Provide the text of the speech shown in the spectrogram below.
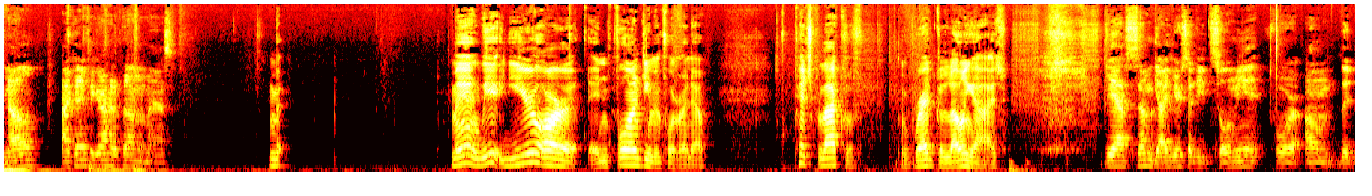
No, I couldn't figure out how to put on the mask. Man, we you are in full on demon form right now. Pitch black with red glowing eyes. Yeah, some guy here said he sold me it for um the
